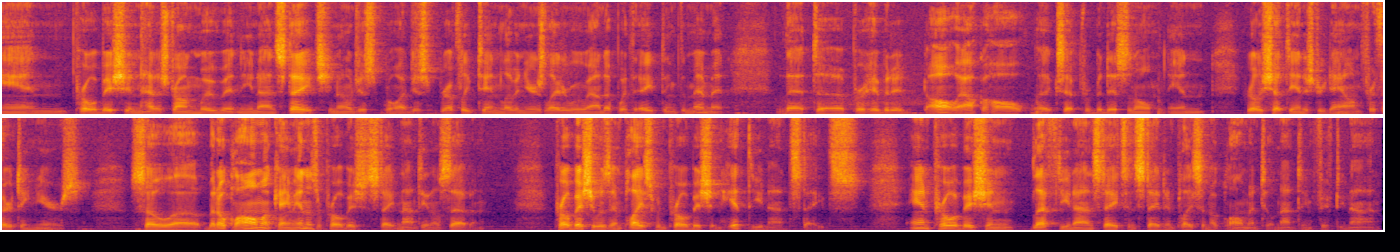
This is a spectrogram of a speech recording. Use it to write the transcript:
and prohibition had a strong movement in the United States. You know, just what, just roughly 10, 11 years later, we wound up with the 18th Amendment that uh, prohibited all alcohol except for medicinal and really shut the industry down for 13 years. So, uh, but Oklahoma came in as a prohibition state in 1907. Prohibition was in place when prohibition hit the United States. And prohibition left the United States and stayed in place in Oklahoma until 1959,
